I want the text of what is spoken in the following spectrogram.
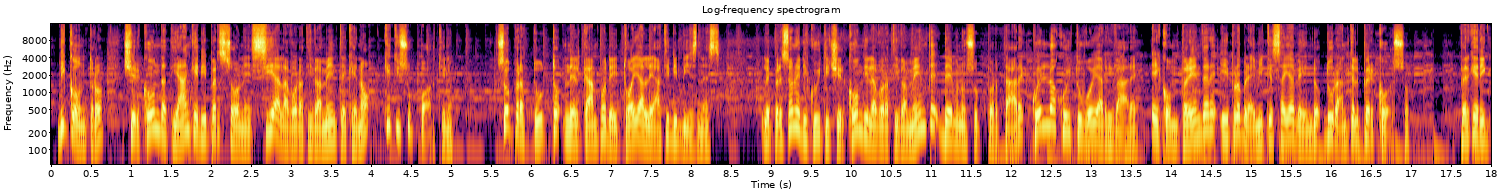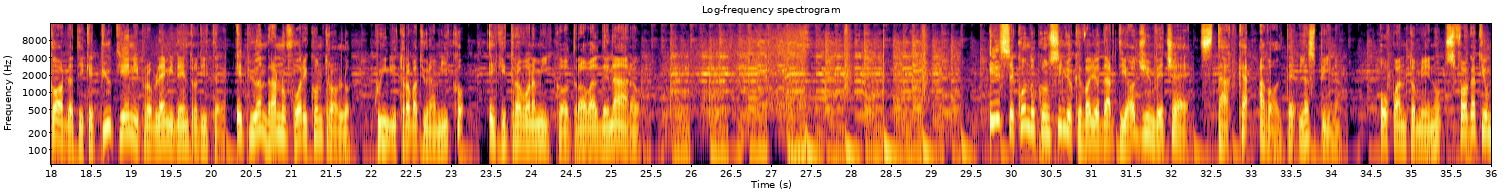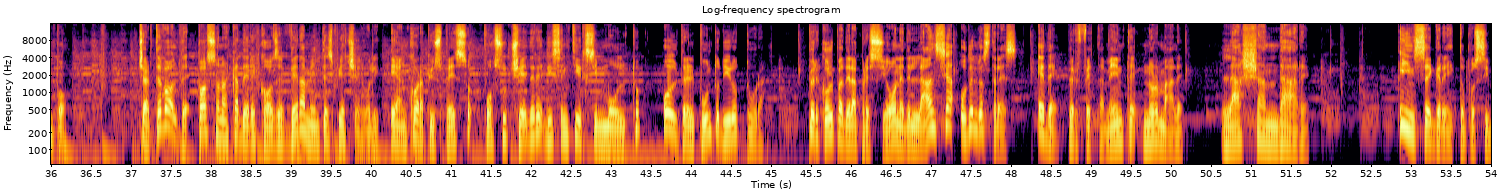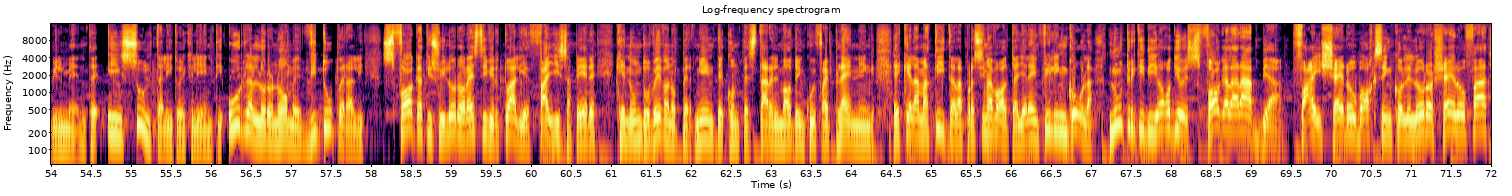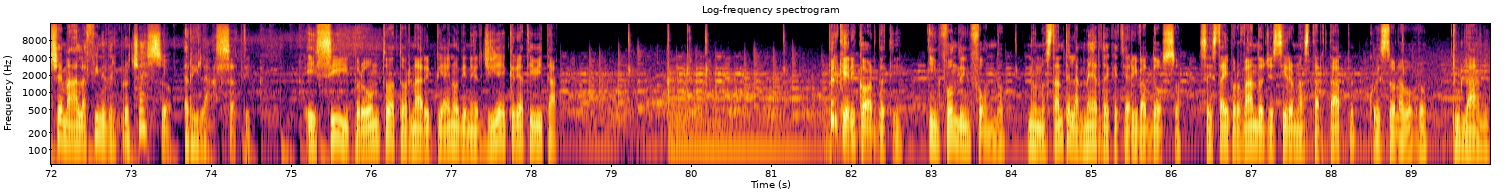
Di contro, circondati anche di persone, sia lavorativamente che no, che ti supportino, soprattutto nel campo dei tuoi alleati di business. Le persone di cui ti circondi lavorativamente devono supportare quello a cui tu vuoi arrivare e comprendere i problemi che stai avendo durante il percorso. Perché ricordati che più tieni i problemi dentro di te e più andranno fuori controllo, quindi trovati un amico e chi trova un amico trova il denaro. Il secondo consiglio che voglio darti oggi invece è stacca a volte la spina, o quantomeno sfogati un po'. Certe volte possono accadere cose veramente spiacevoli e ancora più spesso può succedere di sentirsi molto oltre il punto di rottura, per colpa della pressione, dell'ansia o dello stress, ed è perfettamente normale. Lascia andare in segreto possibilmente, insultali i tuoi clienti, urla il loro nome, vituperali, sfogati sui loro resti virtuali e fagli sapere che non dovevano per niente contestare il modo in cui fai planning e che la matita la prossima volta gliela infili in gola, nutriti di odio e sfoga la rabbia. Fai shadowboxing con le loro shadow facce, ma alla fine del processo rilassati. E sii pronto a tornare pieno di energia e creatività. Perché ricordati, in fondo in fondo, nonostante la merda che ti arriva addosso, se stai provando a gestire una startup, questo lavoro tu l'ami.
